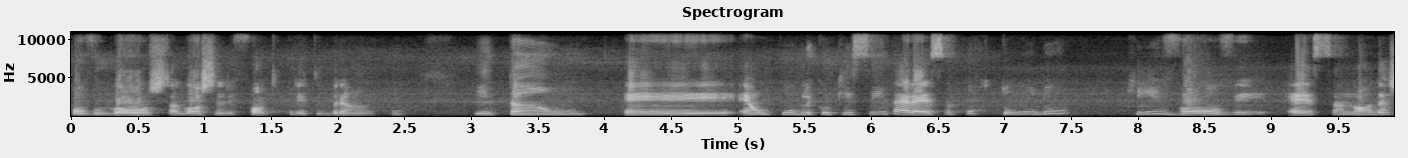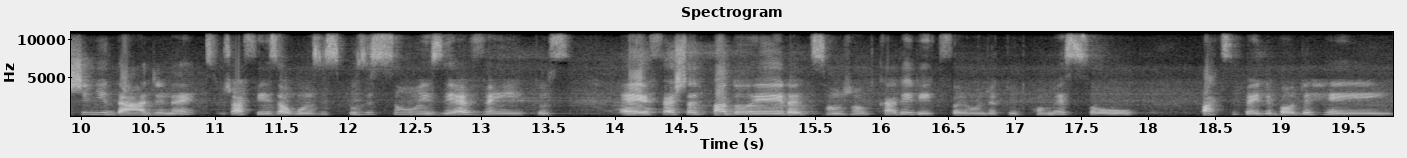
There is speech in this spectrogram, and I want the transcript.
Povo gosta, gosta de foto preto e branco. Então, é, é um público que se interessa por tudo que envolve essa nordestinidade, né? Já fiz algumas exposições e eventos, é, festa de padoeira de São João do Cariri, que foi onde tudo começou, participei de Bode Rei,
